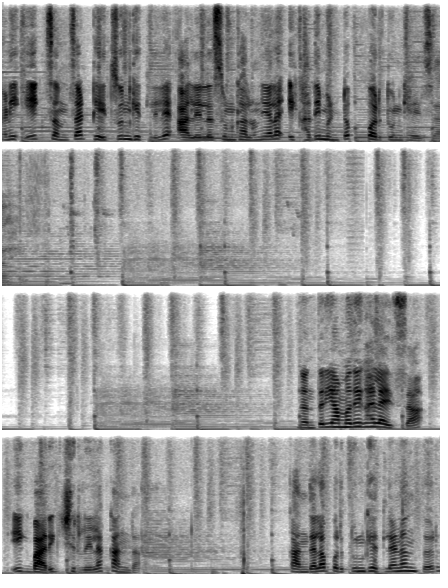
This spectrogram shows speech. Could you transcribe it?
आणि एक चमचा ठेचून घेतलेले आले लसूण घालून याला एखादी मिनटं परतून घ्यायचं आहे. नंतर यामध्ये घालायचा एक बारीक चिरलेला कांदा. कांद्याला परतून घेतल्यानंतर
